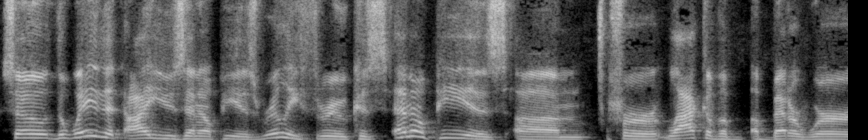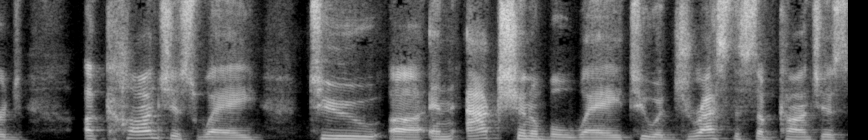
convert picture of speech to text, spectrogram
So the way that I use NLP is really through because NLP is, um, for lack of a, a, better word, a conscious way to uh, an actionable way to address the subconscious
